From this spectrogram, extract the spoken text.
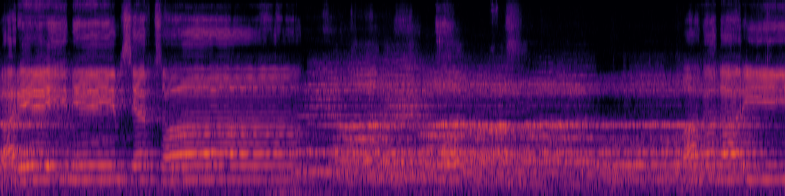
Горе имеем сердца. Благодарим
